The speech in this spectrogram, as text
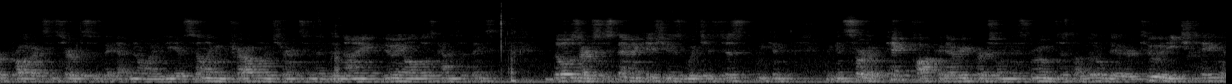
for products and services they had no idea, selling travel insurance and then denying, doing all those kinds of things. Those are systemic issues, which is just, we can we can sort of pickpocket every person in this room just a little bit, or two at each table,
